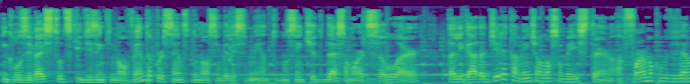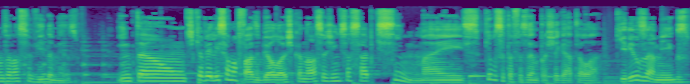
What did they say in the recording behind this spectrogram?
Inclusive, há estudos que dizem que 90% do nosso envelhecimento, no sentido dessa morte celular, está ligada diretamente ao nosso meio externo, a forma como vivemos a nossa vida mesmo. Então, de que a velhice é uma fase biológica nossa, a gente já sabe que sim, mas o que você está fazendo para chegar até lá? Queridos amigos,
